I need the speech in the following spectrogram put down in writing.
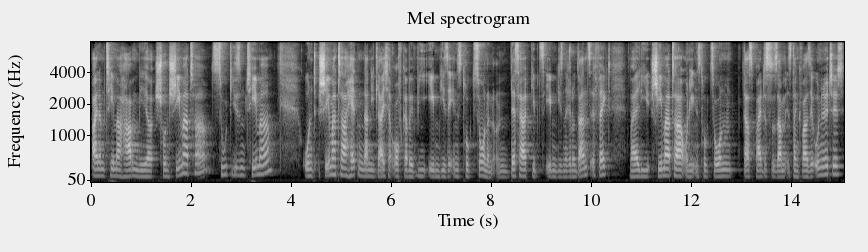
einem Thema, haben wir schon Schemata zu diesem Thema. und Schemata hätten dann die gleiche Aufgabe wie eben diese Instruktionen. Und deshalb gibt es eben diesen Redundanzeffekt, weil die Schemata und die Instruktionen, das beides zusammen ist dann quasi unnötig.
